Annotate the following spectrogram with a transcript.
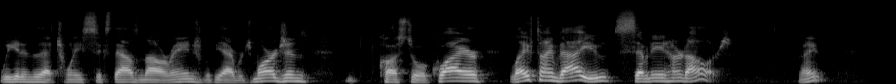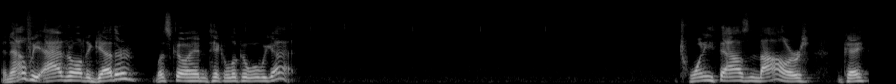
We get into that $26,000 range with the average margins, cost to acquire, lifetime value $7,800, right? And now if we add it all together, let's go ahead and take a look at what we got. $20,000 okay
